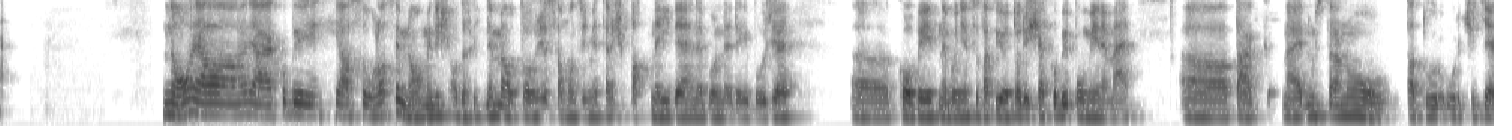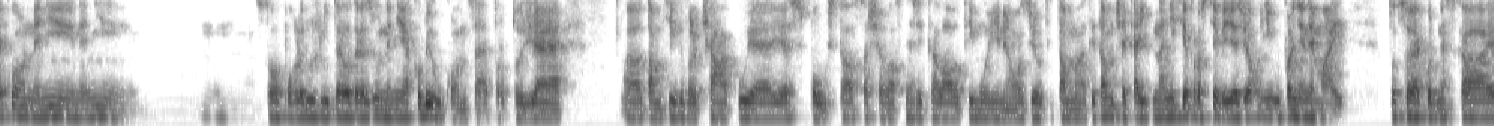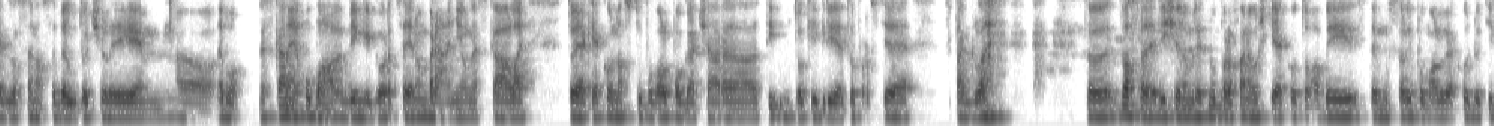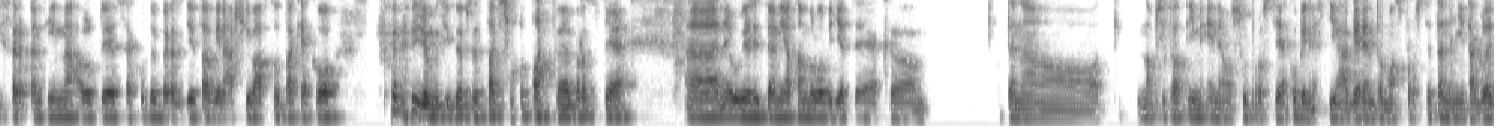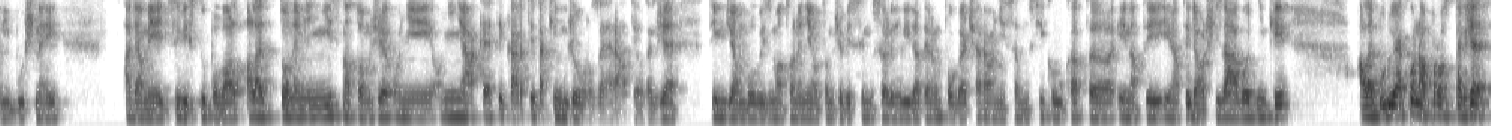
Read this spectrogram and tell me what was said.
No, já, já jakoby, já souhlasím, no, my když odhlídneme od toho, že samozřejmě ten špatný den, nebo nedej bože, uh, covid, nebo něco takového, to když jakoby pomineme, uh, tak na jednu stranu ta tour určitě jako není, není hm, z toho pohledu žlutého drezu není jakoby u konce, protože uh, tam těch vlčáků je, je spousta. Saša vlastně říkala o týmu Ineos, že ty tam, ty tam čekají. Na nich je prostě vidět, že oni úplně nemají to, co jako dneska, jak zase na sebe útočili, eh, nebo dneska ne oba, Vingegaard se jenom bránil dneska, ale to, jak jako nastupoval Pogačar, ty útoky, kdy je to prostě v takhle, to zase, když jenom řeknu pro fanoušky, jako to, aby jste museli pomalu jako do těch serpentín na LDS jakoby brzdit a vynáší vás to tak jako, že musíte přestat šlapat, to je prostě eh, neuvěřitelný a tam bylo vidět, jak eh, ten, například tým Ineosu prostě jakoby nestíhá, Geren Thomas prostě ten není takhle výbušný, Adam Yates si vystupoval, ale to nemění nic na tom, že oni, oni nějaké ty karty taky můžou rozehrát, jo. takže tým Jumbo Visma to není o tom, že by si museli hlídat jenom Pogačara, oni se musí koukat eh, i na ty, i na ty další závodníky, ale budu jako naprosto, takže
